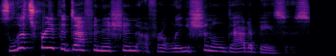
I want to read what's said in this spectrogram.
So let's read the definition of relational databases.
